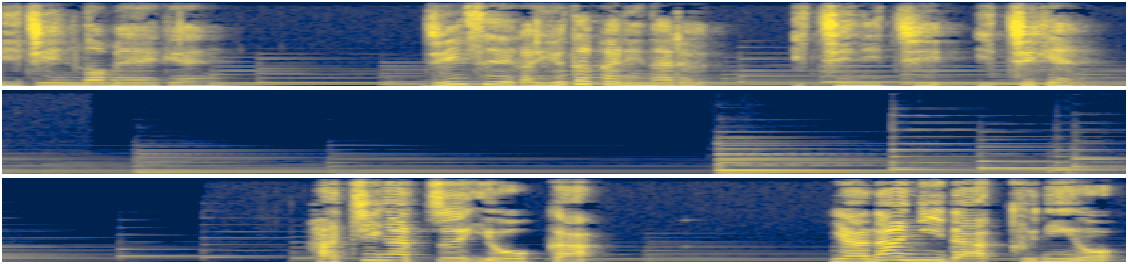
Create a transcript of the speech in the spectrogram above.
偉人の名言、人生が豊かになる、一日一元。8月8日、柳田国夫。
